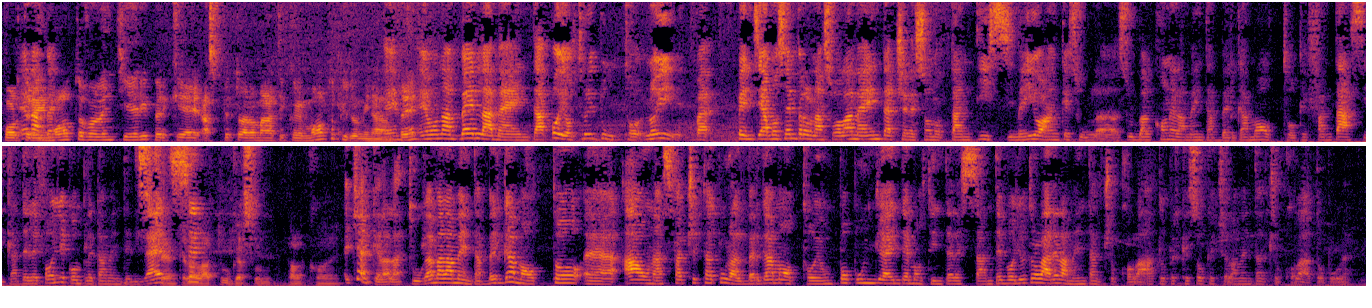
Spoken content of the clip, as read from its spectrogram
porterei Eh, vabbè. molto volentieri perché aspetto aromatico è molto più dominante. È, è una bella menta. Poi, oltretutto, noi pensiamo sempre a una sola menta, ce ne sono tantissime. Io ho anche sul, sul balcone la menta bergamotto, che è fantastica, ha delle foglie completamente C'è anche diverse. la lattuga sul balcone. E c'è anche la lattuga, ma la menta bergamotto eh, ha una sfaccettatura al bergamotto, è un po' pungente, molto interessante. Voglio trovare la menta al cioccolato, perché so che c'è la menta al cioccolato pure.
